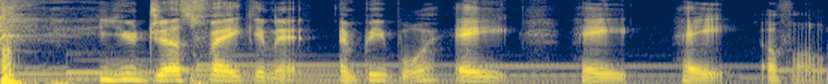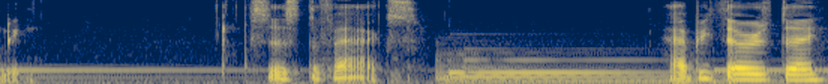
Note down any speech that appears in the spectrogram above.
you just faking it. And people hate, hate, hate a phony. It's just the facts. Happy Thursday.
